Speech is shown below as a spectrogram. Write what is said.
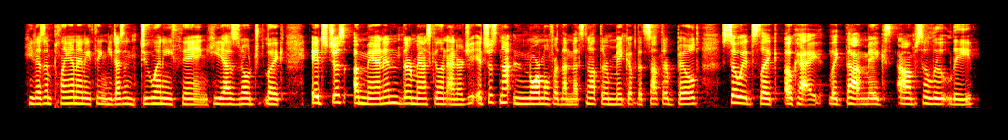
he doesn't plan anything, he doesn't do anything. He has no like it's just a man in their masculine energy. It's just not normal for them. That's not their makeup, that's not their build. So it's like, okay, like that makes absolutely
